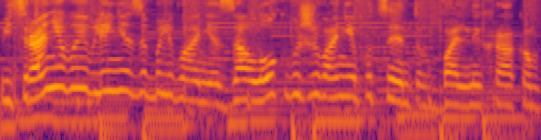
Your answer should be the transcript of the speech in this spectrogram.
Ведь раннее выявление заболевания – залог выживания пациентов, больных раком.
